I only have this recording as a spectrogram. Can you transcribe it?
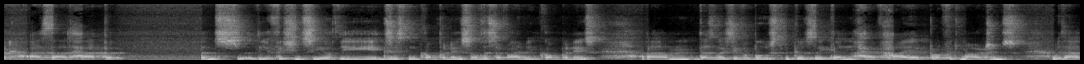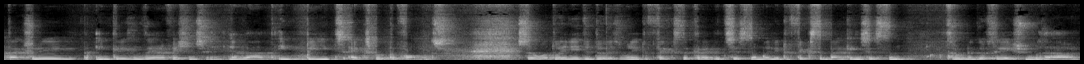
As that happens, the efficiency of the existing companies, of the surviving companies, um, doesn't receive a boost because they can have higher profit margins without actually increasing their efficiency, and that impedes export performance. So, what we need to do is we need to fix the credit system, we need to fix the banking system through negotiation with our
